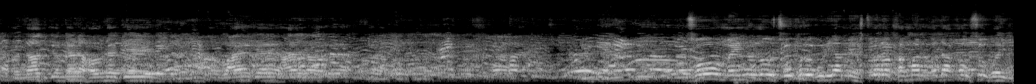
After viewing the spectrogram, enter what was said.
नाथ गंगा होने के वाया गए आएगा છ મહિનાનો છોકરો ગુડિયા મેસ્ટોને ખમાન બધા કહું છું ભાઈ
